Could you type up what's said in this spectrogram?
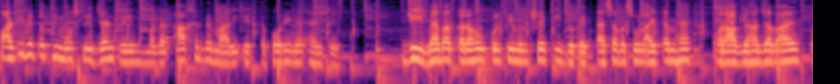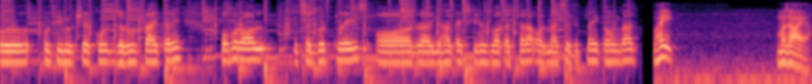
पार्टी में तो थी मोस्टली जेंट्री मगर आखिर में मारी एक टपोरी ने एंट्री जी, मैं बात कर रहा हूँ कुल्फ़ी मिल्क शेक की, जो कि एक पैसा वसूल आइटम है, और आप यहाँ जब आएँ तो कुल्फ़ी मिल्क शेक को ज़रूर ट्राई करें। Overall it's a good place और यहाँ का एक्सपीरियंस बहुत अच्छा रहा, और मैं सिर्फ़ इतना ही कहूँगा। भाई, मज़ा आया।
